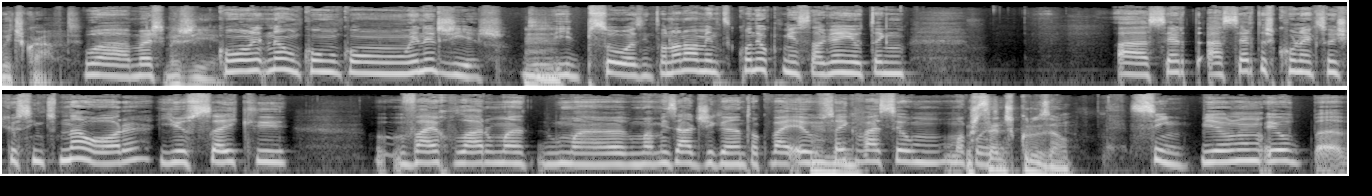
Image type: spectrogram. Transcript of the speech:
Witchcraft. Uau, mas. Magia. Com, não, com, com energias de- Hum. e de pessoas. Então, normalmente, quando eu conheço alguém, eu tenho. Há, cert, há certas conexões que eu sinto na hora e eu sei que vai rolar uma, uma, uma amizade gigante ou que vai. Eu sei que vai ser um- uma Uhum. Os coisa. Santos cruzam. Sim, e eu não, eu ah,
